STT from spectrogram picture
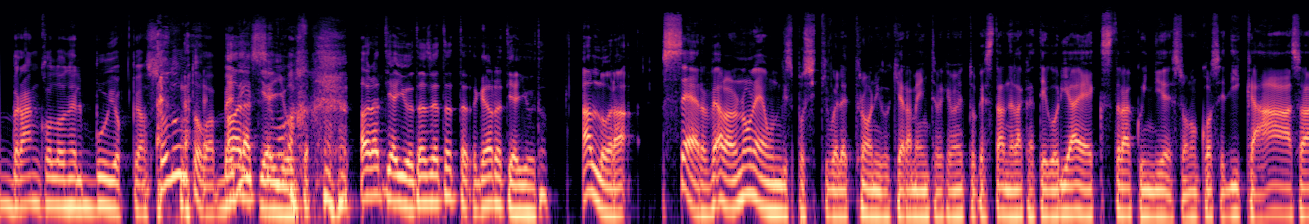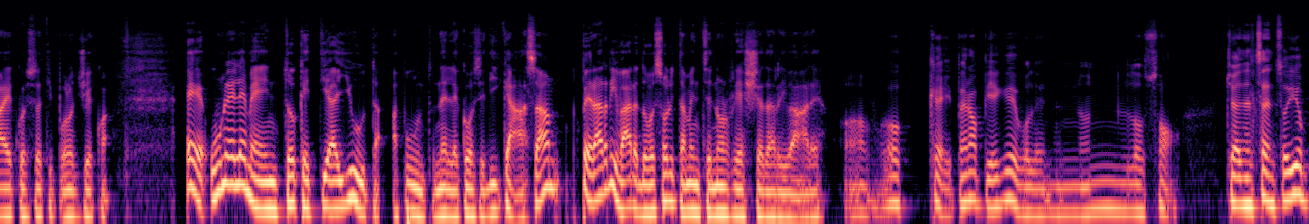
brancolo nel buio più assoluto, va benissimo. ora ti aiuto, ora ti aiuto, aspetta, ora ti aiuto. Allora, serve, allora non è un dispositivo elettronico chiaramente perché abbiamo detto che sta nella categoria extra, quindi sono cose di casa e queste tipologie qua. È un elemento che ti aiuta appunto nelle cose di casa per arrivare dove solitamente non riesci ad arrivare. Oh, ok, però pieghevole, non lo so. Cioè, nel senso, io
